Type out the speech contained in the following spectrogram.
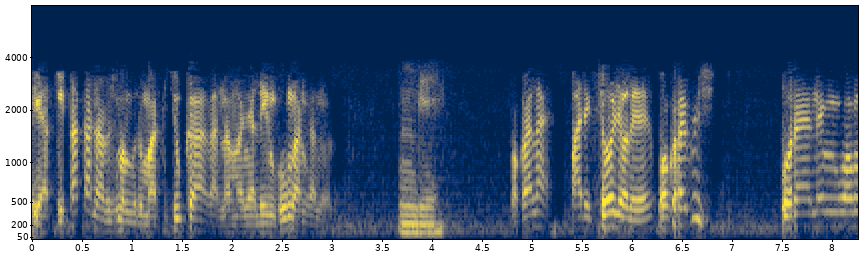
ya kita kan harus menghormati juga kan namanya lingkungan kan Nggih. pokoknya lek parik joyo le pokoknya wis ora neng wong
